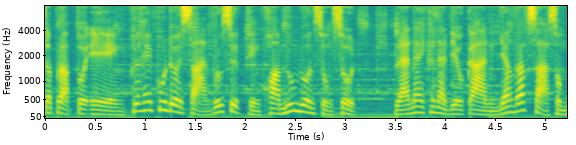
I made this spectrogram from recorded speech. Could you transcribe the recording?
จะปรับตัวเองเพื่อให้ผู้โดยสารรู้สึกถึงความนุ่มนวลสูงสุด และในขณะเดียวกันยังรักษาสมดุล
